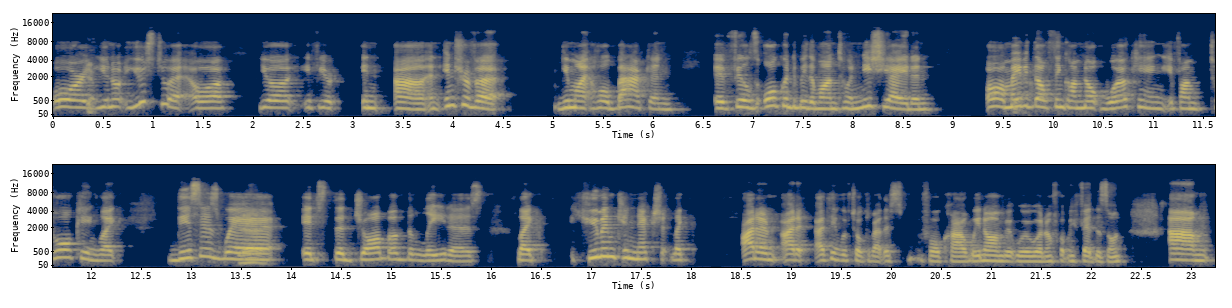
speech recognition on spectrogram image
or yep. you're not used to it or you're if you're in uh, an introvert you might hold back and it feels awkward to be the one to initiate and oh maybe they'll think i'm not working if i'm talking. Like this is where yeah. it's the job of the leaders. Like human connection like i don't i, don't, I think we've talked about this before kyle. We know i'm a bit woo when i've got my feathers on. Um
